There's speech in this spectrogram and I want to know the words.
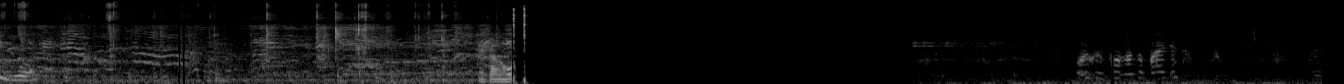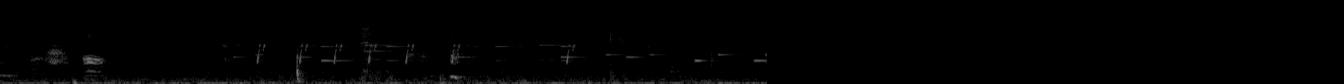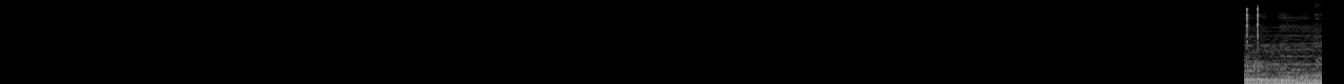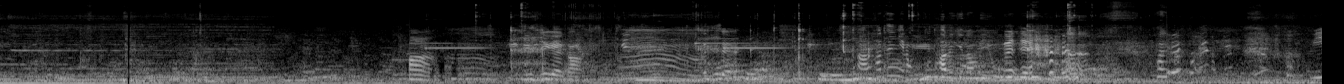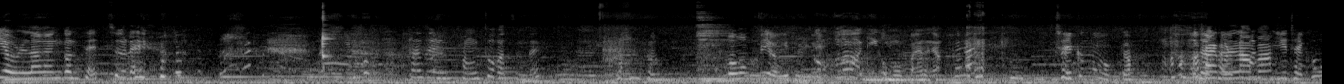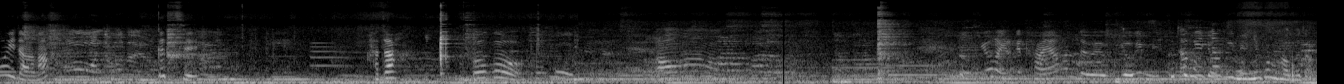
이거. 약 아, 무지개가. 그치? 아, 사진이랑 좀 다르긴 하네요. 그치? 위에 올라간 건 대추래요. 사실 방토 같은데? 방토. 뭐 먹지 여기 둘 이거 무난하게 이거 먹어요, 그냥? 그래? 제일 큰 거 먹자. 잘 골라봐. 이게 제일 커 보이지 않아? 오, 완전 맞아요. 그치? 가자. 보고. 아. 이거가 이렇게 다양한데 왜 여기 밀크 저기 저기 메뉴판 가보자.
